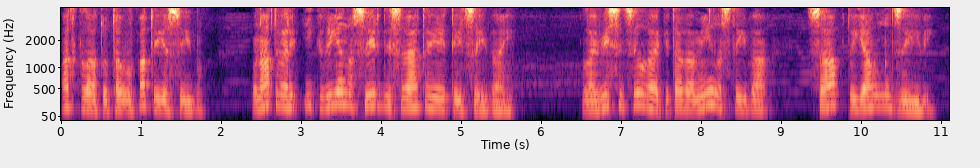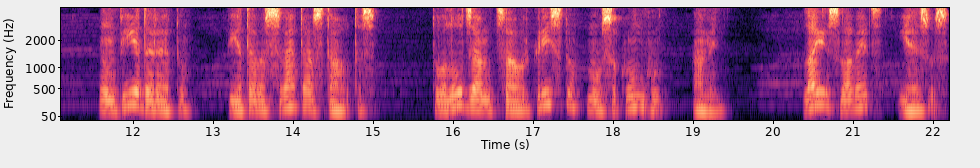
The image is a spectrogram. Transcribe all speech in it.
atklātu tavu patiesību un atver ikvienu sirdi svētajai ticībai, lai visi cilvēki tavā mīlestībā sāktu jaunu dzīvi un piederētu pie tavas svētās tautas. To lūdzam caur Kristu mūsu kungu. Amen. Lai ir slavēts Jēzus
